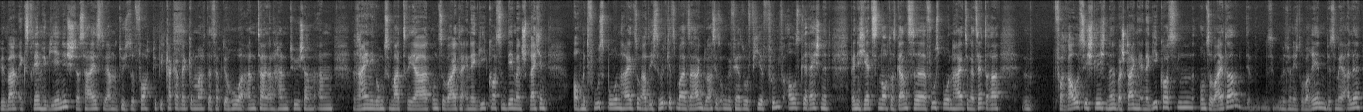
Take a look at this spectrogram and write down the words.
wir waren extrem hygienisch, das heißt, wir haben natürlich sofort Pipi-Kaka weggemacht, deshalb der hohe Anteil an Handtüchern, an Reinigungsmaterial und so weiter, Energiekosten dementsprechend auch mit Fußbodenheizung. Also ich würde jetzt mal sagen, du hast jetzt ungefähr so 4, 5 ausgerechnet. Wenn ich jetzt noch das ganze Fußbodenheizung etc. voraussichtlich ne, bei steigenden Energiekosten und so weiter, das müssen wir nicht drüber reden, wissen wir ja alle,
